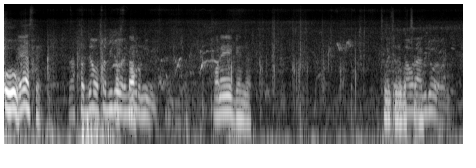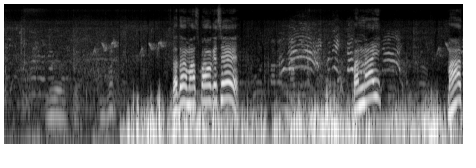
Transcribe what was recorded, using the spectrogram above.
ও। এই আসতে। রাস্তা যে অবস্থা ভিডিও করে রাস্তা। মরম নিবে। অনেক ডেঞ্জার ভিডিও করে দাদা মাছ পাওয়া গেছে? পান নাই? মাছ?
